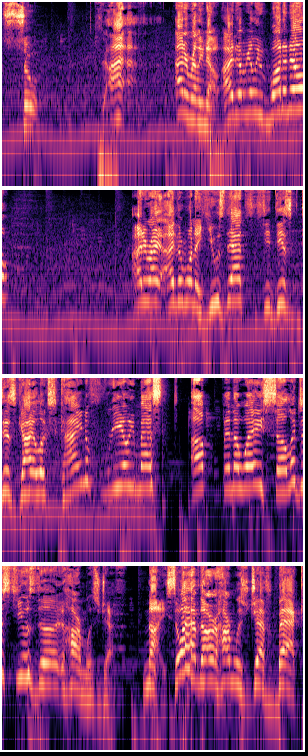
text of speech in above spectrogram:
So, I, I, I don't really know. I don't really want to know. I don't I either want to use that. This this guy looks kind of really messed up in a way, so let's just use the Harmless Jeff. Nice, so I have the Harmless Jeff back,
